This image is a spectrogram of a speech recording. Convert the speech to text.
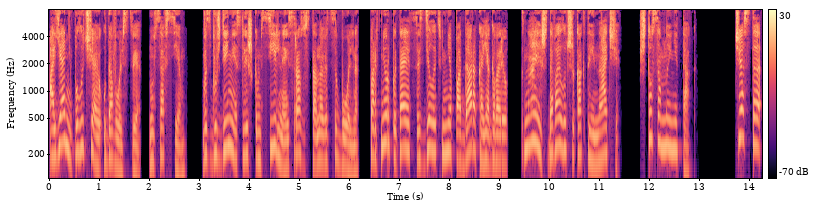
А я не получаю удовольствия, ну совсем. Возбуждение слишком сильное и сразу становится больно. Партнер пытается сделать мне подарок, а я говорю, знаешь, давай лучше как-то иначе. Что со мной не так? Часто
